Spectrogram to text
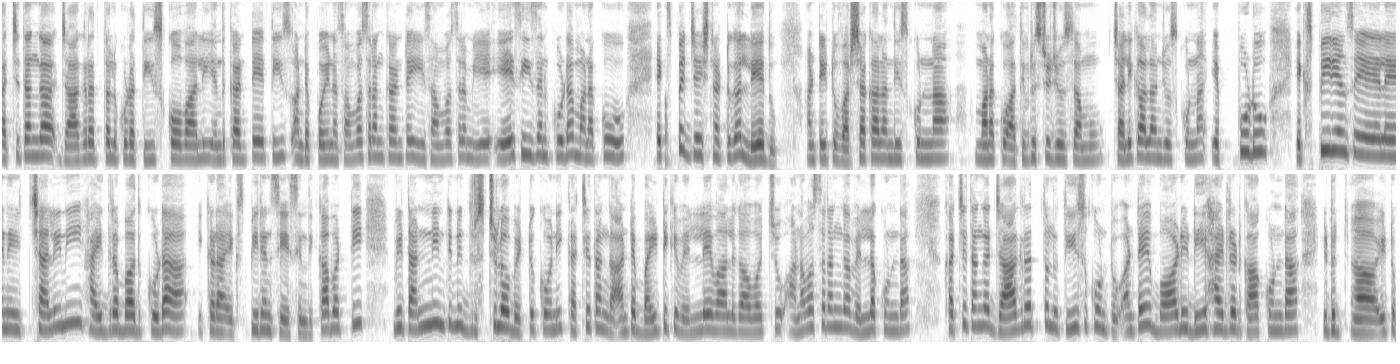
ఖచ్చితంగా జాగ్రత్తలు కూడా తీసుకోవాలి. ఎందుకంటే తీసు అంటే పోయిన సంవత్సరం కంటే ఈ సంవత్సరం ఏ ఏ సీజన్ కూడా మనకు ఎక్స్పెక్ట్ చేసినట్టుగా లేదు. అంటే ఇటు వర్షాకాలం తీసుకున్నా మనకు అతివృష్టి చూసాము చలికాలం చూసుకున్నా ఎప్పుడు ఎక్స్పీరియన్స్ చేయలేని చలిని హైదరాబాద్ కూడా ఇక్కడ ఎక్స్పీరియన్స్ చేసింది. కాబట్టి వీటన్నింటిని దృష్టిలో పెట్టుకొని ఖచ్చితంగా అంటే బయటికి వెళ్ళే వాళ్ళు కావచ్చు అనవసరంగా వెళ్ళకుండా ఖచ్చితంగా జాగ్రత్తలు తీసుకుంటూ అంటే బాడీ డీహైడ్రేట్ కాకుండా ఇటు ఇటు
